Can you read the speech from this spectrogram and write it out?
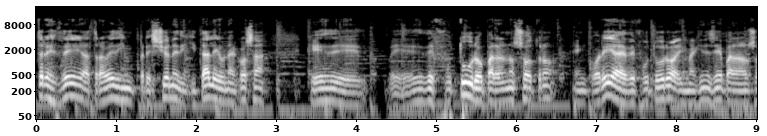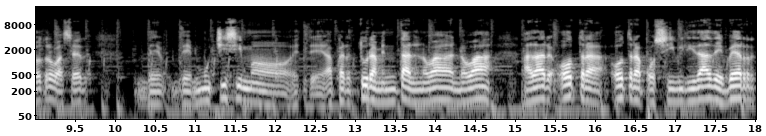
3D a través de impresiones digitales, una cosa que es de, es de futuro para nosotros, en Corea es de futuro, imagínense que para nosotros va a ser de, de muchísimo este, apertura mental, no va, no va a dar otra, otra posibilidad de ver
